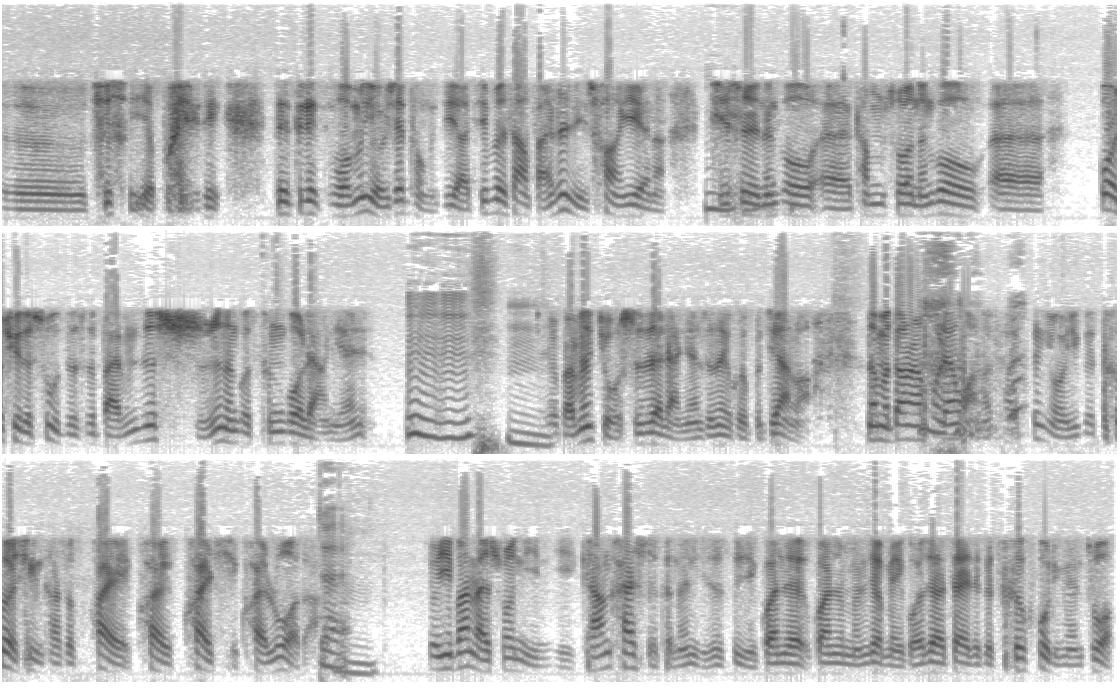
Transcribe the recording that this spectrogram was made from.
呃，其实也不一定。这这个我们有一些统计啊，基本上凡是你创业呢，嗯其实能够呃，他们说能够呃，过去的数字是百分之十能够撑过两年，嗯嗯嗯就百分之九十在两年之内会不见了。那么当然，互联网呢，它更有一个特性，它是快快快起快落的。对，嗯就一般来说，你你刚开始可能你是自己关在关着门，在美国在在这个车库里面做，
